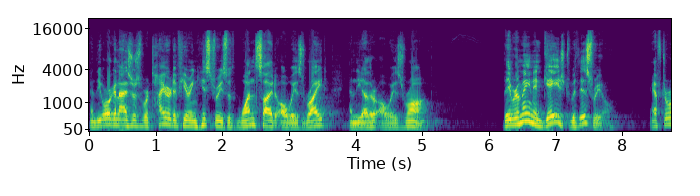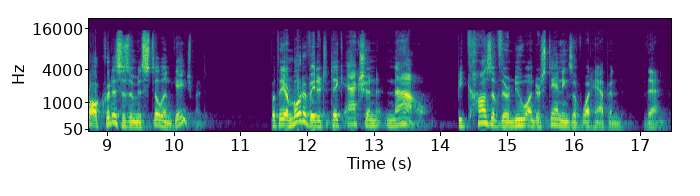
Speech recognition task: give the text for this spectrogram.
and the organizers were tired of hearing histories with one side always right and the other always wrong. They remain engaged with Israel. After all, criticism is still engagement. But they are motivated to take action now because of their new understandings of what happened then.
